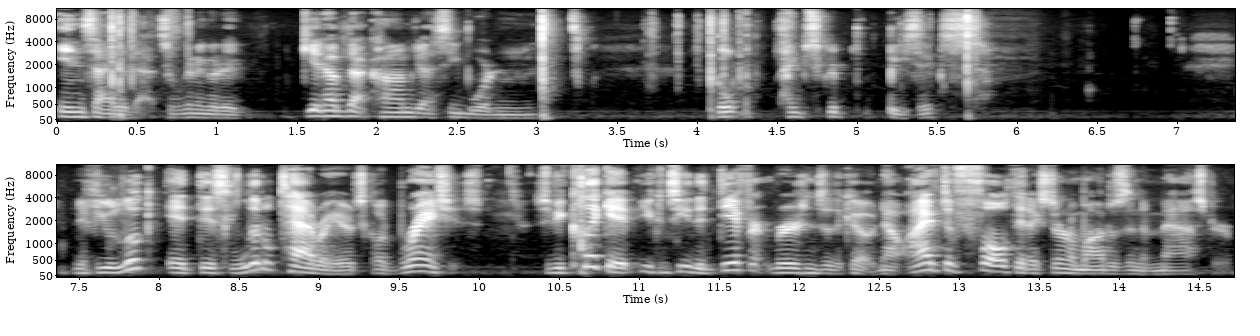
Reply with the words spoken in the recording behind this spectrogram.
inside of that. So we're going to go to github.com, Jesse Warden, go TypeScript Basics. And if you look at this little tab right here, it's called branches. So if you click it, you can see the different versions of the code. Now, I've defaulted external modules into master,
